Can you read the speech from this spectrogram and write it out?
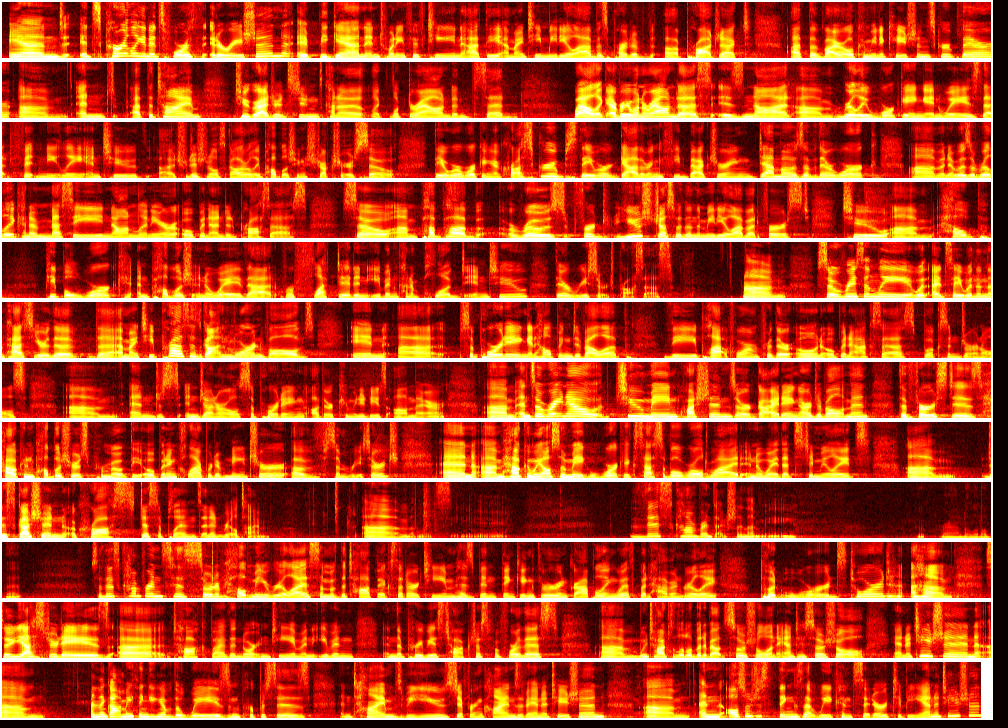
and it's currently in its fourth iteration. It began in 2015 at the MIT Media Lab as part of a project at the Viral Communications Group there. Um, and at the time, two graduate students kind of like looked around and said, wow, like everyone around us is not um, really working in ways that fit neatly into uh, traditional scholarly publishing structures. So they were working across groups, they were gathering feedback during demos of their work, um, and it was a really kind of messy, nonlinear, open-ended process. So um, PubPub arose for use just within the Media Lab at first to um, help people work and publish in a way that reflected and even kind of plugged into their research process. Um, so recently, I'd say within the past year, the, the MIT Press has gotten more involved in uh, supporting and helping develop the platform for their own open access books and journals, um, and just in general supporting other communities on there. Um, and so right now, two main questions are guiding our development. The first is how can publishers promote the open and collaborative nature of some research? And um, how can we also make work accessible worldwide in a way that stimulates um, discussion across disciplines and in real time? Um, let's see. This conference, actually, let me move around a little bit. So this conference has sort of helped me realize some of the topics that our team has been thinking through and grappling with, but haven't really put words toward. Um, so yesterday's uh, talk by the Norton team, and even in the previous talk just before this, um, we talked a little bit about social and antisocial annotation, um, and it got me thinking of the ways and purposes and times we use different kinds of annotation, um, and also just things that we consider to be annotation.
